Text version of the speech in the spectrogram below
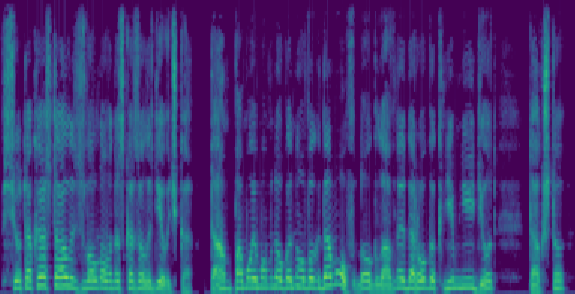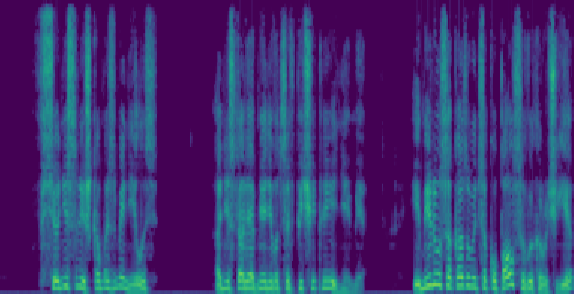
«Все так и осталось», — взволнованно сказала девочка. «Там, по-моему, много новых домов, но главная дорога к ним не идет, так что все не слишком изменилось». Они стали обмениваться впечатлениями. Эмилиус, оказывается, купался в их ручье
